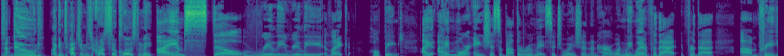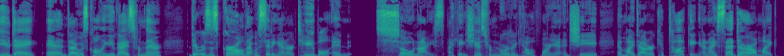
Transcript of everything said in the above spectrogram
he's a dude. I can touch him. He's across so close to me. I am still really, really like hoping. I I'm more anxious about the roommate situation than her. When we went for that for the um, preview day, and I was calling you guys from there, there was this girl that was sitting at our table and so nice. I think she was from Northern California, and she and my daughter kept talking. And I said to her, I'm like,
